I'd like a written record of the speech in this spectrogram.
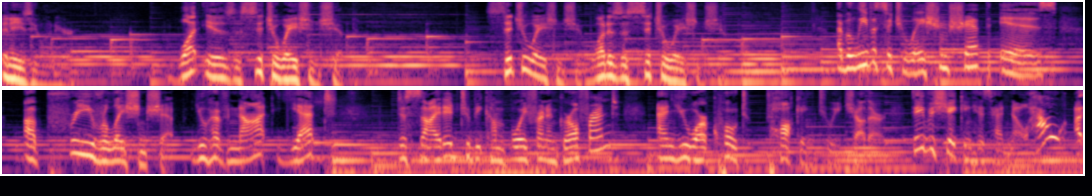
an easy one here. What is a situationship? Situationship. What is a situationship? I believe a situationship is a pre-relationship. You have not yet decided to become boyfriend and girlfriend, and you are quote talking to each other. Dave is shaking his head. No, how? Uh,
